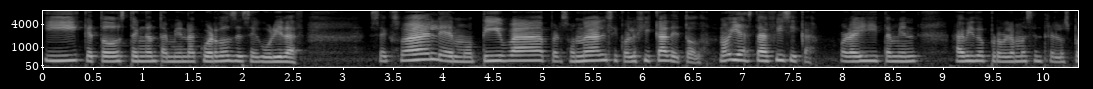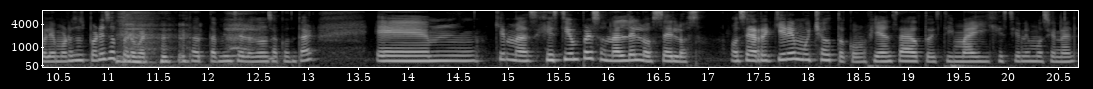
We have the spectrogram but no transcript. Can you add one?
y que todos tengan también acuerdos de seguridad sexual, emotiva, personal, psicológica, de todo, ¿no? Y hasta física. Por ahí también ha habido problemas entre los poliamorosos por eso, pero bueno, también se los vamos a contar. Eh, ¿Qué más? Gestión personal de los celos. O sea, requiere mucha autoconfianza, autoestima y gestión emocional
